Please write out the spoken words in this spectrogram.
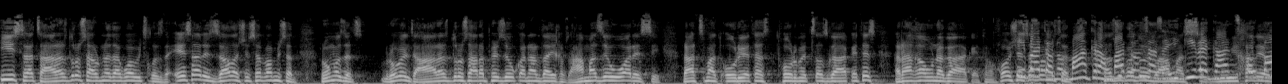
ის, რაც არასდროს არ უნდა დაგვავიწყდეს და ეს არის ზალა შესაბამისად, რომელზეც რომელიც არასდროს არაფერზე უკან არ დაიხებს. ამაზე უარესი, რაც მათ 2012 წელს გააკეთეს, რაღაცა უნდა გააკეთონ. ხო, შესაბამისად, მაგრამ ბატონსაზე იგივე განწყობა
